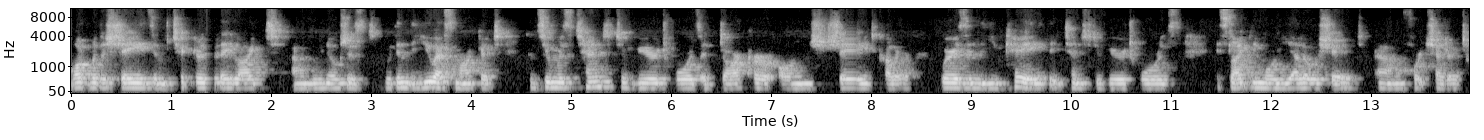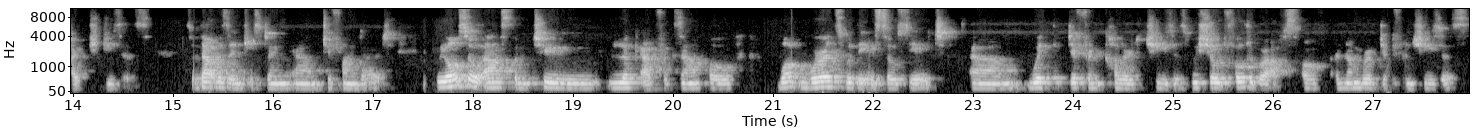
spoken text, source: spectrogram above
what were the shades in particular they liked. And we noticed within the US market, consumers tended to veer towards a darker orange shade color, whereas in the UK, they tended to veer towards a slightly more yellow shade um, for cheddar type cheeses. So that was interesting um, to find out. We also asked them to look at, for example, what words would they associate um, with different colored cheeses. We showed photographs of a number of different cheeses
